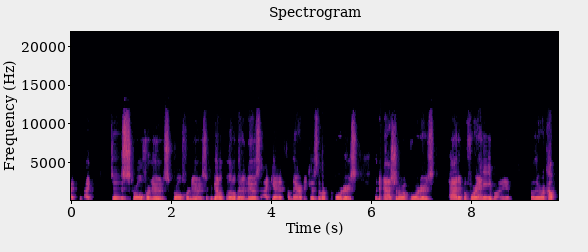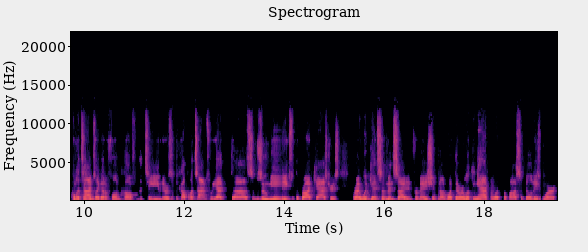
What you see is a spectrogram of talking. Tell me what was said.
I'd, I'd just scroll for news, scroll for news. If we got a little bit of news, I'd get it from there because the reporters, the national reporters, had it before anybody. And there were a couple of times I got a phone call from the team. There was a couple of times we had uh, some Zoom meetings with the broadcasters where I would get some inside information on what they were looking at, what the possibilities were.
